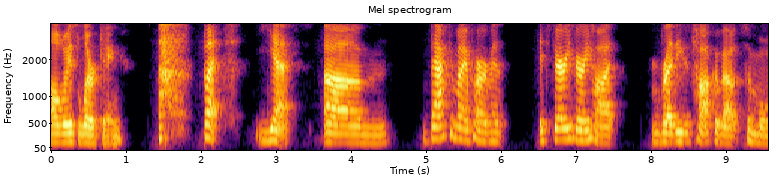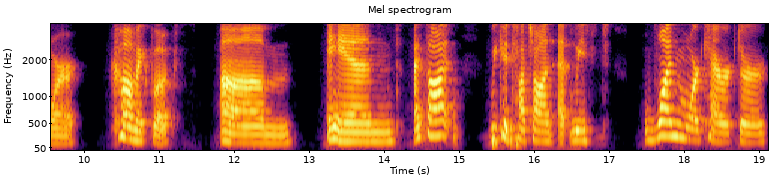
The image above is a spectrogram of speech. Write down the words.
Always lurking. But yes, um back in my apartment, it's very very hot. I'm ready to talk about some more comic books. Um and I thought we could touch on at least one more character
